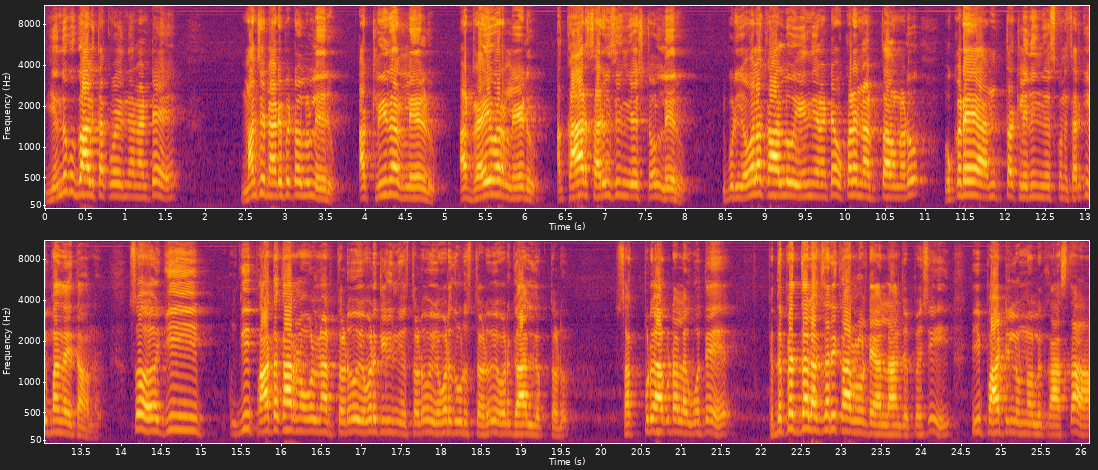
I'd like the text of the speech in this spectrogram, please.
ఎందుకు గాలి తక్కువైంది అని అంటే మంచి నడిపేటోళ్ళు లేరు. ఆ క్లీనర్ లేడు. ఆ డ్రైవర్ లేడు. ఆ కార్ సర్వీసింగ్ చేసేటోళ్ళు లేరు. ఇప్పుడు ఎవల కాళ్ళు ఏంది అని అంటే ఒక్కడే నడుపుతూ ఉన్నాడు. ఒక్కడే అంత క్లీనింగ్ చేసుకునేసరికి ఇబ్బంది అవుతా ఉన్నది సో ఈ ఈ పాత కారును ఎవడు నడుపుతాడు ఎవడు క్లీన్ చేస్తాడు ఎవడు తుడుస్తాడు ఎవడు గాలి దొక్కుతాడు సప్పుడు కాకుండా లేకపోతే పెద్ద పెద్ద లగ్జరీ కార్లు ఉంటాయి అలా అని చెప్పేసి ఈ పార్టీలు ఉన్న వాళ్ళు కాస్త ఆ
